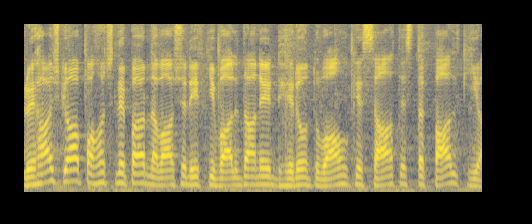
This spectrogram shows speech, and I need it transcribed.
رہائش گاہ پہنچنے پر نواز شریف کی والدہ نے ڈھیروں دعاؤں کے ساتھ استقبال کیا۔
